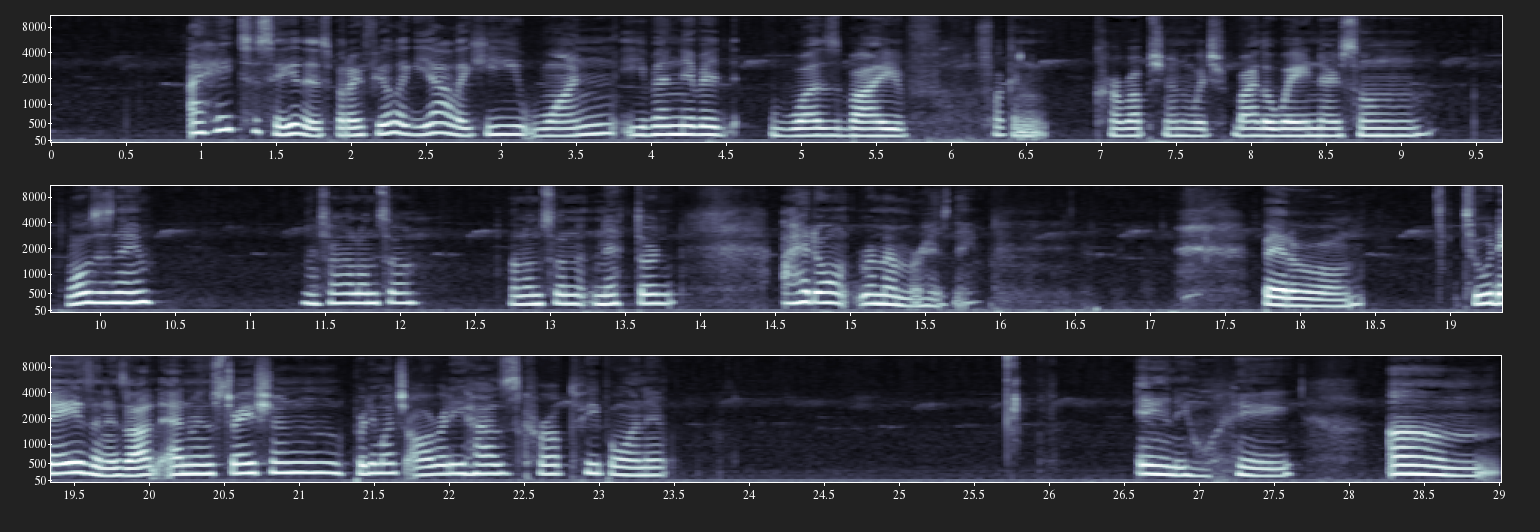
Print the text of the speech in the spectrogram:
I hate to say this, but I feel like yeah, like he won, even if it was by f- fucking corruption. Which, by the way, Nerson, what was his name? Nerson Alonso, Alonso Nestor. I don't remember his name. Pero two days in his administration pretty much already has corrupt people in it. Anyway, um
